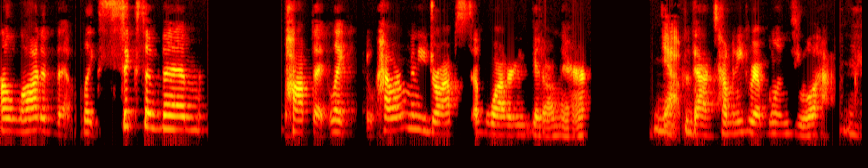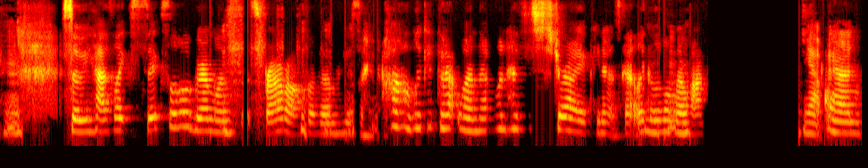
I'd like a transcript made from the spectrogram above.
A lot of them, like six of them popped it, like however many drops of water you get on there, Yeah. that's how many gremlins you will have. Mhm. So he has like six little gremlins that sprout off of him. He's like, oh, look at that one. That one has a stripe. You know, it's got like a little Mhm. mohawk. Yeah. And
